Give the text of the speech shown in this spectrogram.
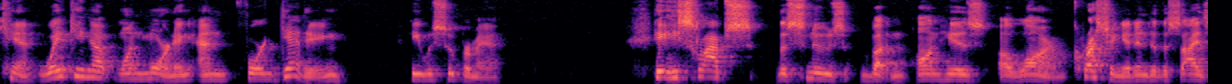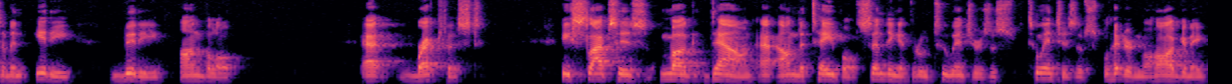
Kent waking up one morning and forgetting he was Superman. He, he slaps the snooze button on his alarm, crushing it into the size of an itty bitty envelope. At breakfast, he slaps his mug down on the table, sending it through two inches, two inches of splintered mahogany.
